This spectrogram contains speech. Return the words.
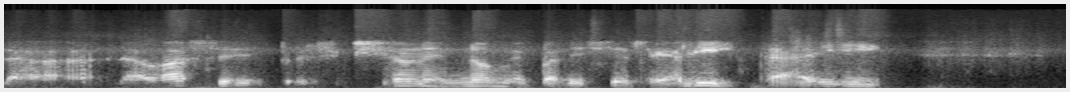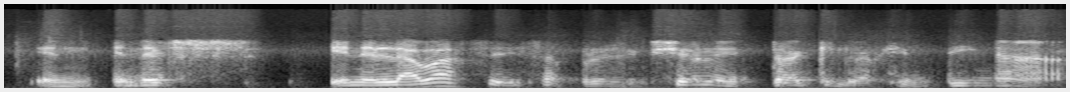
la, la base de proyecciones no me parece realista. Y en, en, el, en la base de esas proyecciones está que la Argentina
